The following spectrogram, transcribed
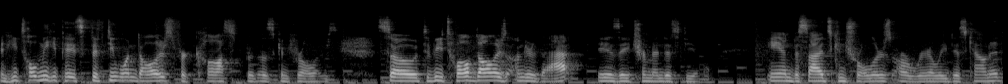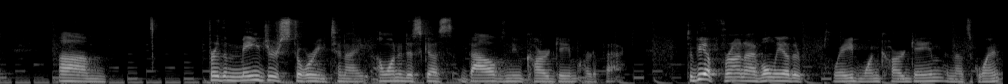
and he told me he pays $51 for cost for those controllers. So to be $12 under that is a tremendous deal. And besides, controllers are rarely discounted. Um, for the major story tonight, I want to discuss Valve's new card game Artifact. To be upfront, I've only ever played one card game, and that's Gwent.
